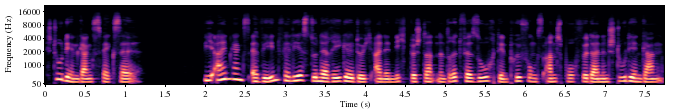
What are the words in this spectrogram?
Studiengangswechsel wie eingangs erwähnt, verlierst du in der Regel durch einen nicht bestandenen Drittversuch den Prüfungsanspruch für deinen Studiengang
